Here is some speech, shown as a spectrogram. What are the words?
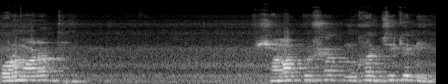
পরমারাধ্য শ্যামাপ্রসাদ মুখার্জিকে নিয়ে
